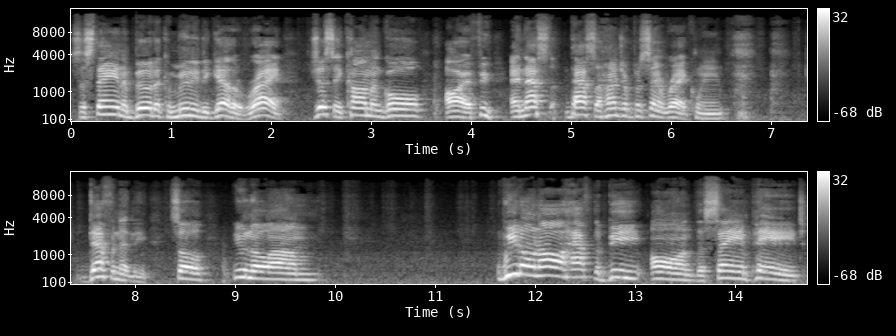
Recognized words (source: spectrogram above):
Sustain and build a community together, right? Just a common goal, or a few, and that's that's a hundred percent right, Queen. Definitely. So you know, um, we don't all have to be on the same page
